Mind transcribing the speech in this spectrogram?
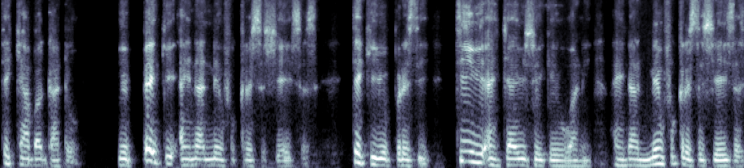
take care about gado we beg you in the name for Christ Jesus take you praise TV and Chai Suke Wani, in the name for Christ Jesus,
